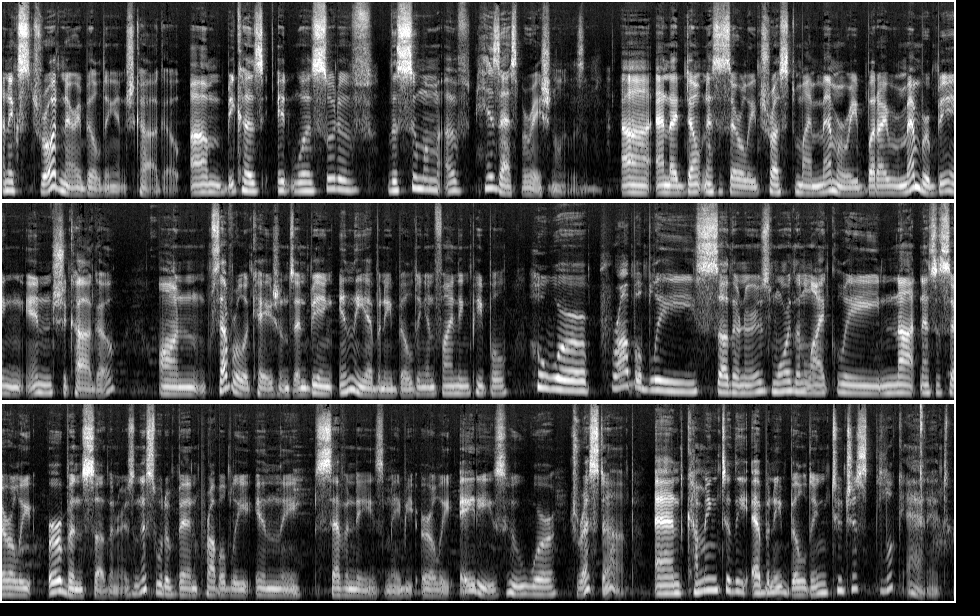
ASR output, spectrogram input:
an extraordinary building in Chicago um, because it was sort of the summum of his aspirationalism. Uh, and I don't necessarily trust my memory, but I remember being in Chicago on several occasions and being in the Ebony building and finding people who were probably Southerners, more than likely not necessarily urban Southerners. And this would have been probably in the 70s, maybe early 80s, who were dressed up and coming to the Ebony building to just look at it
